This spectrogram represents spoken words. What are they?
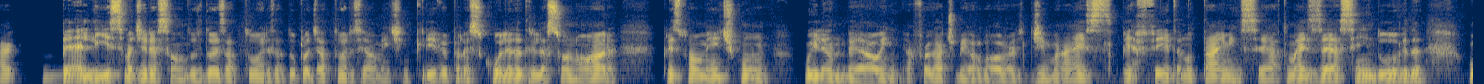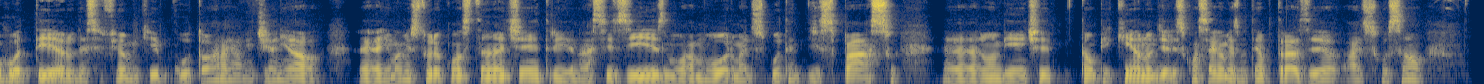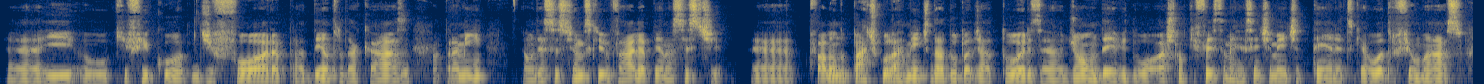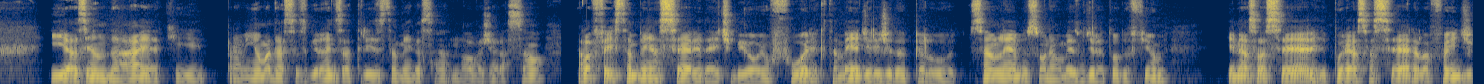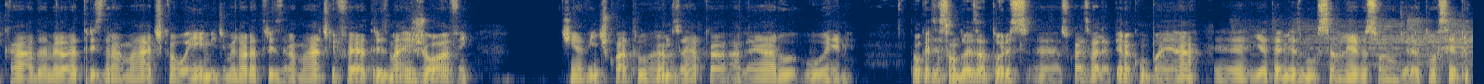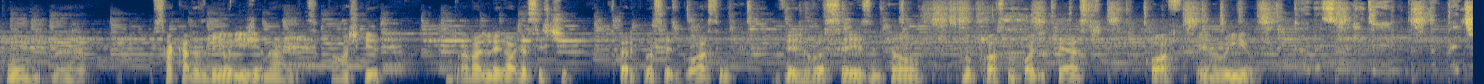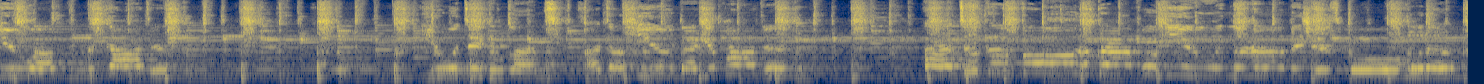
a belíssima direção dos dois atores, a dupla de atores realmente incrível, pela escolha da trilha sonora, principalmente com William Bell em I Forgot to Be a Lover, demais, perfeita no timing certo, mas é, sem dúvida, o roteiro desse filme que o torna realmente genial. É, em uma mistura constante entre narcisismo, amor, uma disputa de espaço, é, num ambiente tão pequeno, onde eles conseguem ao mesmo tempo trazer a discussão é, e o que ficou de fora para dentro da casa. Para mim, é um desses filmes que vale a pena assistir. É, falando particularmente da dupla de atores, é o John David Washington, que fez também recentemente Tenet, que é outro filmaço, e a Zendaya, que para mim é uma dessas grandes atrizes também dessa nova geração. Ela fez também a série da HBO Euphoria, que também é dirigida pelo Sam Levinson, né, o mesmo diretor do filme. E nessa série, por essa série, ela foi indicada a melhor atriz dramática, o Emmy de melhor atriz dramática, e foi a atriz mais jovem, tinha 24 anos à época, a ganhar o, o Emmy. Então, quer dizer, são dois atores é, os quais vale a pena acompanhar, é, e até mesmo o Sam Levinson é um diretor sempre com é, sacadas bem originais. Então, acho que um trabalho legal de assistir. Espero que vocês gostem. Vejo vocês então no próximo podcast Coffee and Rio. You were I took you, beg your pardon. I took a photograph of you in the habituous border.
